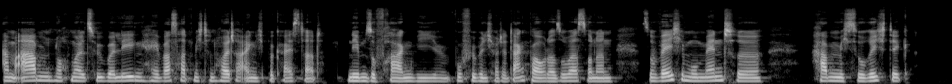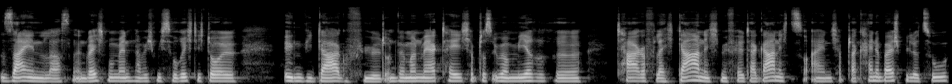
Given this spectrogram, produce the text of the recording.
am Abend nochmal zu überlegen, hey, was hat mich denn heute eigentlich begeistert? Neben so Fragen wie, wofür bin ich heute dankbar oder sowas, sondern so, welche Momente haben mich so richtig sein lassen? In welchen Momenten habe ich mich so richtig doll irgendwie da gefühlt? Und wenn man merkt, hey, ich habe das über mehrere Tage vielleicht gar nicht, mir fällt da gar nichts so ein, ich habe da keine Beispiele zu,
